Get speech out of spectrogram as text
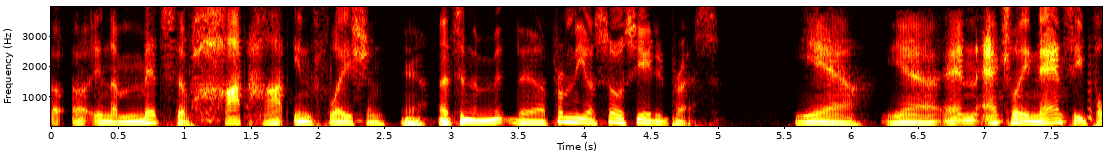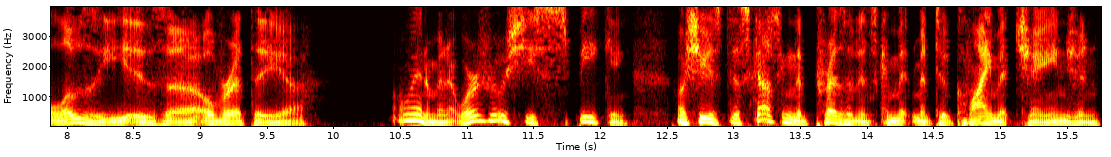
uh, uh, in the midst of hot hot inflation. Yeah, that's in the, the from the Associated Press. Yeah, yeah. And actually Nancy Pelosi is uh, over at the uh, Oh, wait a minute. Where was she speaking? Oh, she was discussing the president's commitment to climate change and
